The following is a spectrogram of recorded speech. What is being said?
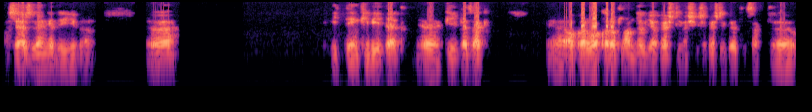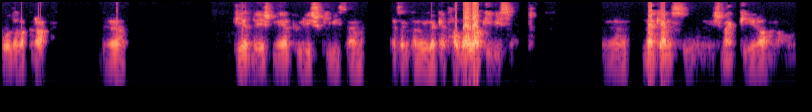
a szerző engedélyével. Itt én kivételt képezek, akarva akaratlan, de ugye a Pesti és a Pesti Költészet oldalakra kérdés nélkül is kiviszem ezeket a műveket. Ha valaki viszont nekem szól, és megkér arra, hogy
